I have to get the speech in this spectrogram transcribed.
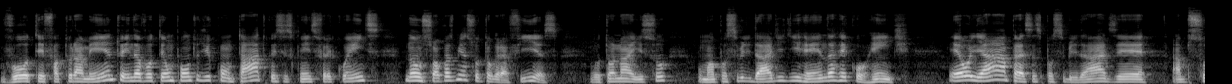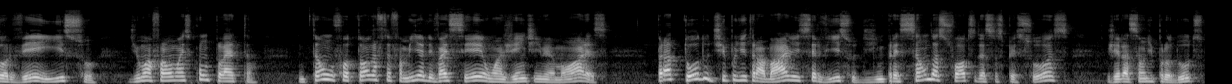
vou ter faturamento, ainda vou ter um ponto de contato com esses clientes frequentes, não só com as minhas fotografias, Vou tornar isso uma possibilidade de renda recorrente. É olhar para essas possibilidades, é absorver isso de uma forma mais completa. Então, o fotógrafo da família ele vai ser um agente de memórias para todo tipo de trabalho e serviço, de impressão das fotos dessas pessoas, geração de produtos.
